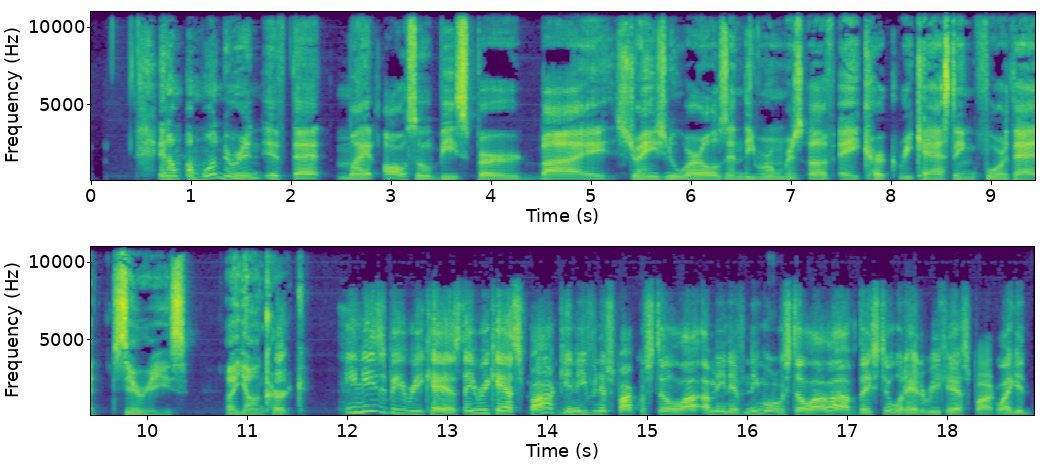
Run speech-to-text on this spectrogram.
And I'm, I'm wondering if that might also be spurred by Strange New Worlds and the rumors of a Kirk recasting for that series, a young Kirk. He needs to be recast. They recast Spock, and even if Spock was still alive, I mean, if Nimoy was still alive, they still would have had to recast Spock. Like it,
